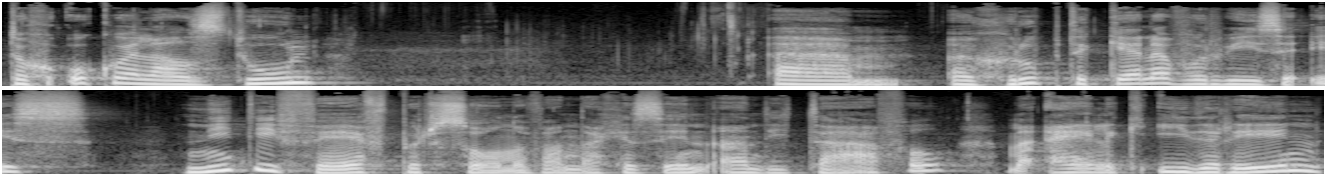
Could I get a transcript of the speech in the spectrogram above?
toch ook wel als doel um, een groep te kennen voor wie ze is. Niet die vijf personen van dat gezin aan die tafel, maar eigenlijk iedereen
